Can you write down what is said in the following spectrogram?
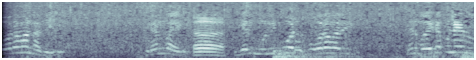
ఘోరం అన్నది కిరణ్ భాయ్ ఇది మునిగిపోవడం ఘోరం అది నేను బయటకు లేదు.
